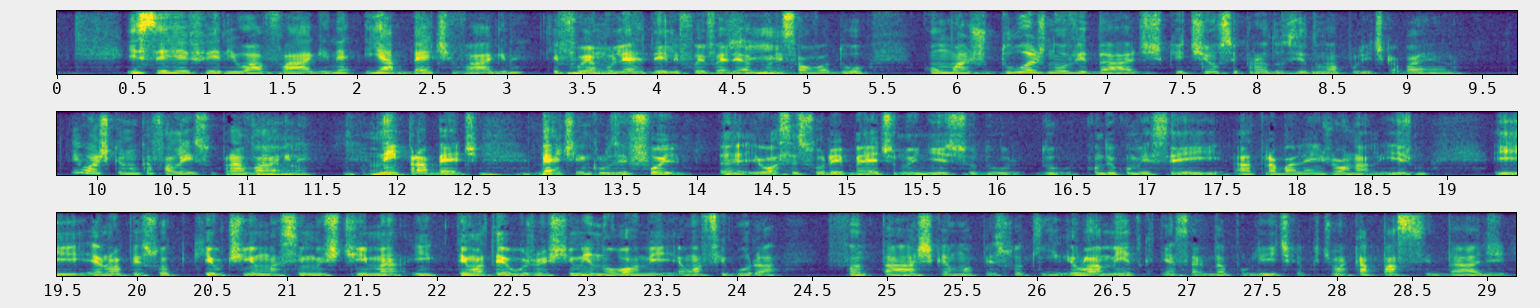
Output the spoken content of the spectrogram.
e se referiu a Wagner e a Beth Wagner, que foi uhum. a mulher dele, foi vereadora Sim. em Salvador, como as duas novidades que tinham se produzido na política baiana. Eu acho que eu nunca falei isso para Wagner, uhum. nem para Beth. Beth, inclusive, foi. É, eu assessorei Beth no início do, do, quando eu comecei a trabalhar em jornalismo e era uma pessoa que eu tinha uma, assim, uma estima, e tenho até hoje uma estima enorme, é uma figura fantástica, uma pessoa que eu lamento que tenha saído da política, porque tinha uma capacidade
